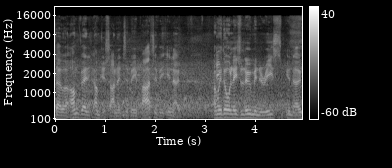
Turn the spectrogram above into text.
So uh, I'm very, I'm just honoured to be a part of it, you know. And with all these luminaries, you know.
